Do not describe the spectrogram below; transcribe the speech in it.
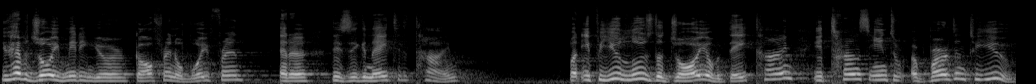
you have joy meeting your girlfriend or boyfriend at a designated time. But if you lose the joy of daytime, it turns into a burden to you.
